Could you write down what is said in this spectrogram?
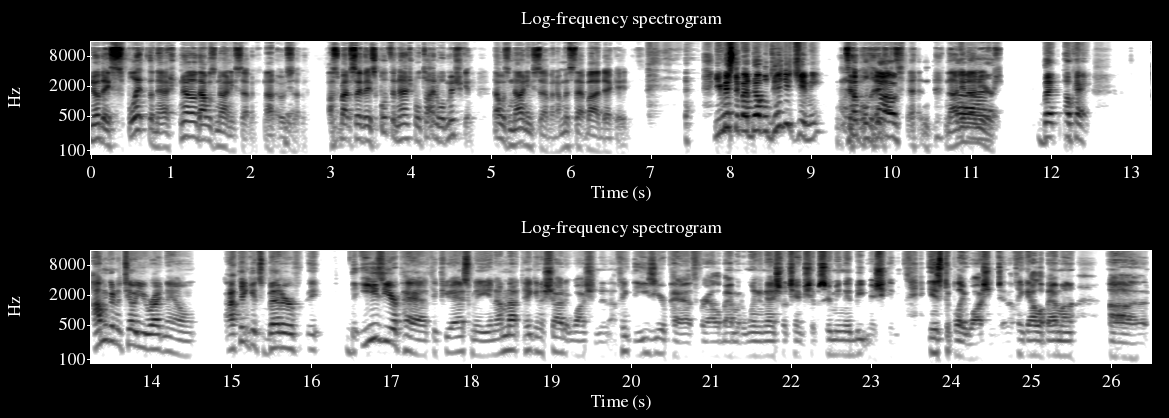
You know, they split the national. No, that was '97, not 07. Yeah. I was about to say they split the national title with Michigan. That was '97. I missed that by a decade. you missed it by double digits, Jimmy. Double digits. Uh, 99 uh, years. But okay, I'm going to tell you right now. I think it's better. It, the easier path, if you ask me, and I'm not taking a shot at Washington, I think the easier path for Alabama to win a national championship, assuming they beat Michigan, is to play Washington. I think Alabama uh,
